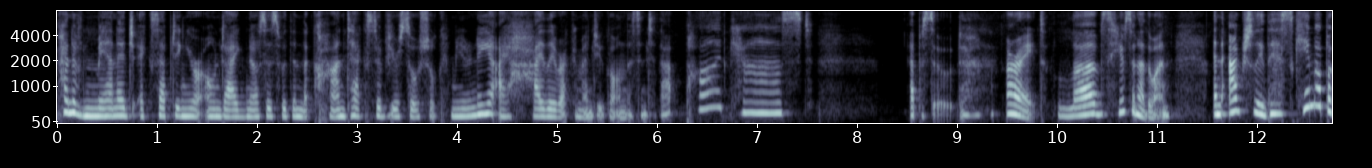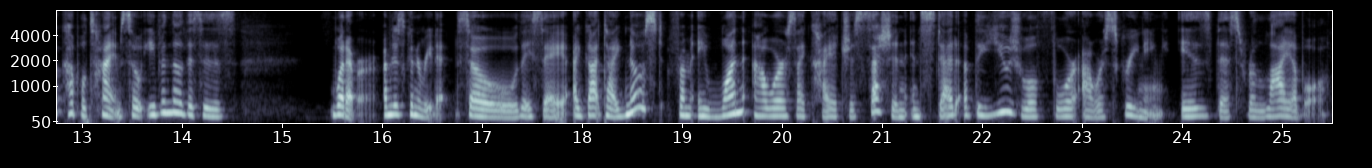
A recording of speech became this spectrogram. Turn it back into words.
kind of manage accepting your own diagnosis within the context of your social community, I highly recommend you go and listen to that podcast episode. All right, loves, here's another one. And actually, this came up a couple times. So even though this is whatever, I'm just going to read it. So they say, I got diagnosed from a one hour psychiatrist session instead of the usual four hour screening. Is this reliable?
